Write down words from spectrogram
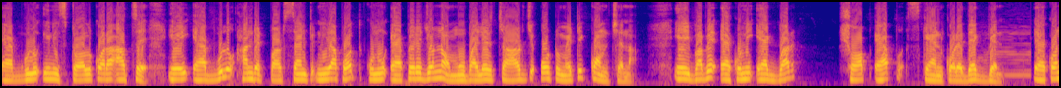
অ্যাপগুলো ইনস্টল করা আছে, এই অ্যাপগুলো হান্ড্রেড পারসেন্ট নিরাপদ। কোনো অ্যাপের জন্য মোবাইলের চার্জ অটোমেটিক কমছে না। এইভাবে এখনই একবার সব অ্যাপ স্ক্যান করে দেখবেন। এখন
